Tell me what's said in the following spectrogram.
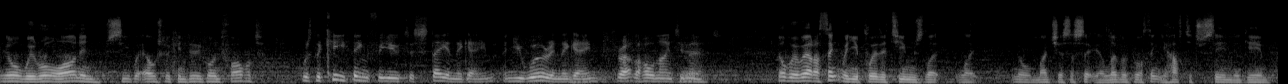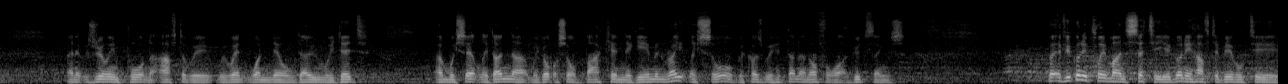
know we roll on and see what else we can do going forward. Was the key thing for you to stay in the game, and you were in the game throughout the whole 90 Yeah. minutes? No, we were. I think when you play the teams like, like you know, Manchester City or Liverpool, I think you have to stay in the game. And it was really important that after we, we went 1 0 down, we did. And we certainly done that. And we got ourselves back in the game, and rightly so, because we had done an awful lot of good things. But if you're going to play Man City, you're going to have to be able to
